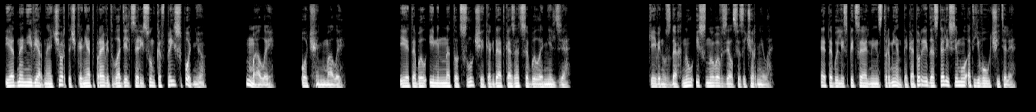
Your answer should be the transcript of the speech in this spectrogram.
и одна неверная черточка не отправит владельца рисунка в преисподнюю? Малый очень малы. И это был именно тот случай, когда отказаться было нельзя. Кевин вздохнул и снова взялся за чернила. Это были специальные инструменты, которые достались ему от его учителя.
